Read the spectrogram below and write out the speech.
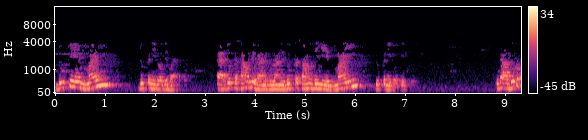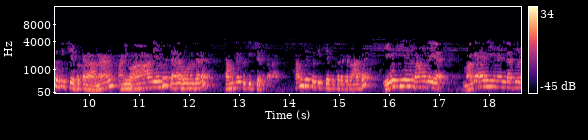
දුකේමයි දුක්ඛ නිරෝධය දුක්ඛ සමුදය හොයන්න පුළුවන් දුක්ඛ සමුදයේමයි දුක්ඛ නිරෝධය. ඒක අදුක ප්‍රතික්ෂේප කරා නම් අනිවාර්යයෙන්ම ධන හොන දන සමුදය ප්‍රතික්ෂේප කරා. සමුදය ප්‍රතික්ෂේප කරකනාට ඒ කියන සමුදය මග හැරීමෙන් ලැබුණ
